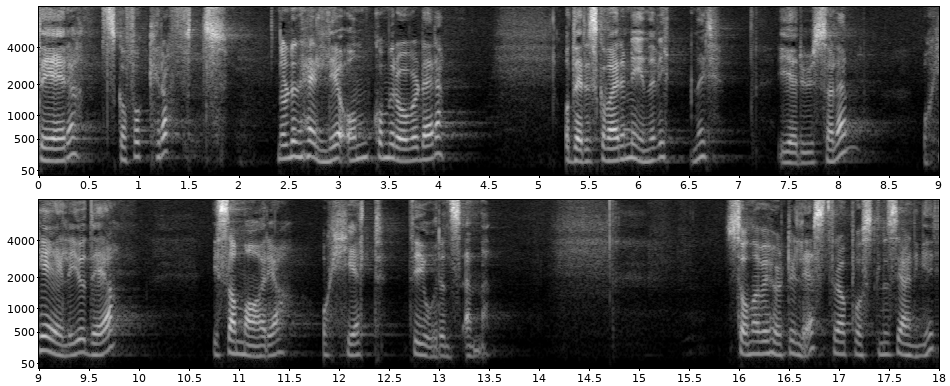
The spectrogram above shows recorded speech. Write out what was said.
Dere skal få kraft når Den hellige ånd kommer over dere. Og dere skal være mine vitner i Jerusalem og hele Judea, i Samaria og helt til jordens ende. Sånn har vi hørt det lest fra apostlenes gjerninger,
